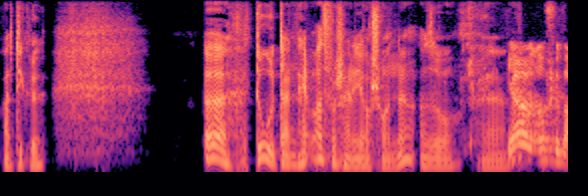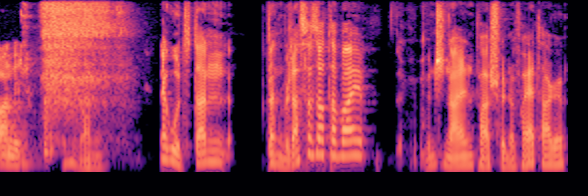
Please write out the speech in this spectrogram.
Artikel. Äh, du, dann hätten wir es wahrscheinlich auch schon, ne? Also. Äh, ja, so viel war nicht. War nicht. Na gut, dann, dann belassen wir es auch dabei. Wir wünschen allen ein paar schöne Feiertage.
